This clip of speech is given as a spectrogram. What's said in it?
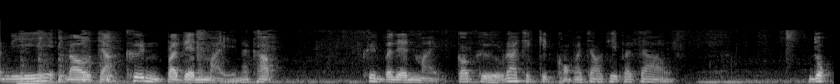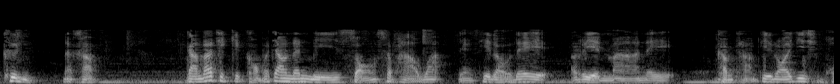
วันนี้เราจะขึ้นประเด็นใหม่นะครับ ขึ้นประเด็นใหม่ก็คือราชกิจของพระเจ้าที่พระเจ้ายกขึ้นนะครับ การราชกิจของพระเจ้านั้นมีสองสภาวะ อย่างที่เราได้เรียนมาในคำถามที่ร้อยยี่สิบห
